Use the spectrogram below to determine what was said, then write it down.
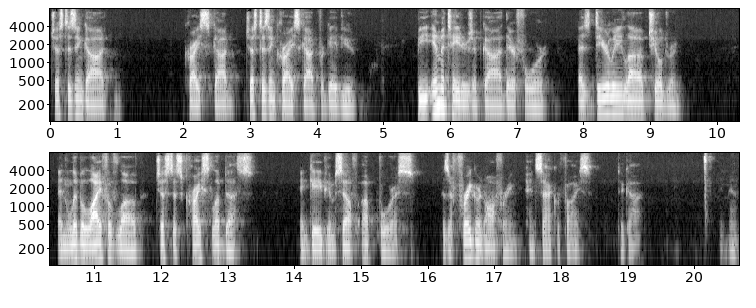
just as in God, Christ, God, just as in Christ, God forgave you. Be imitators of God, therefore, as dearly loved children, and live a life of love, just as Christ loved us and gave himself up for us as a fragrant offering and sacrifice to God. Amen.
